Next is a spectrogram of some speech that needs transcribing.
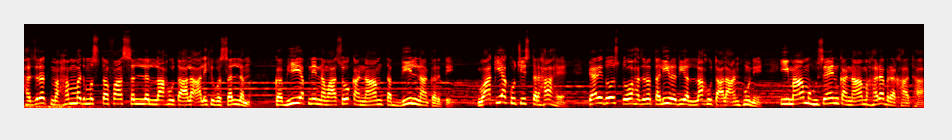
हज़रत मोहम्मद मुस्तफ़ा सल्लल्लाहु अलैहि वसल्लम कभी अपने नवासों का नाम तब्दील ना करते। वाक़िया कुछ इस तरह है। प्यारे दोस्तों, हज़रत अली रदी अल्लाह तु ने इमाम हुसैन का नाम हरब रखा था,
